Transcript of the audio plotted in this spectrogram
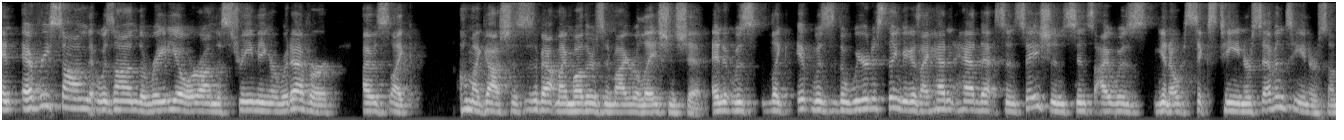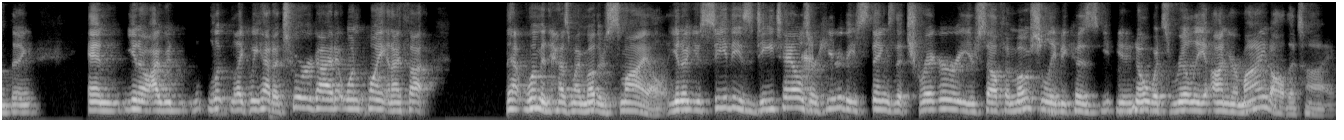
and every song that was on the radio or on the streaming or whatever i was like oh my gosh this is about my mother's and my relationship. And it was like it was the weirdest thing because i hadn't had that sensation since i was you know 16 or 17 or something. And, you know, I would look like we had a tour guide at one point and I thought, that woman has my mother's smile. You know, you see these details or hear these things that trigger yourself emotionally because you, you, know what's really on your mind all the time.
